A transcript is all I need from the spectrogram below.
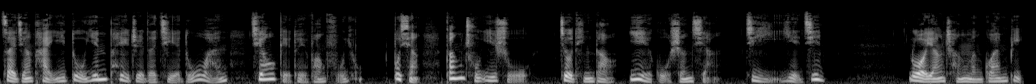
再将太医杜音配制的解毒丸交给对方服用。不想刚出医署，就听到夜鼓声响，即已夜尽。洛阳城门关闭，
